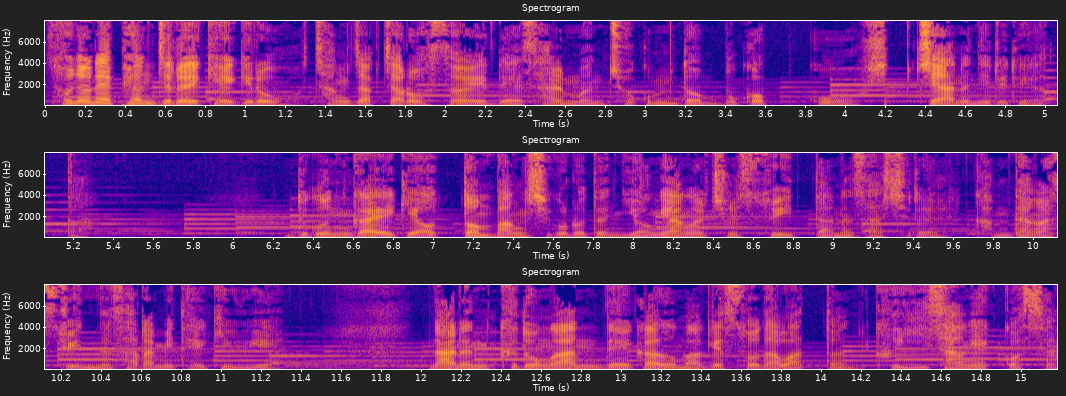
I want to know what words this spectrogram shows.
소년의 편지를 계기로 창작자로서의 내 삶은 조금 더 무겁고 쉽지 않은 일이 되었다. 누군가에게 어떤 방식으로든 영향을 줄 수 있다는 사실을 감당할 수 있는 사람이 되기 위해 나는 그동안 내가 음악에 쏟아왔던 그 이상의 것을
